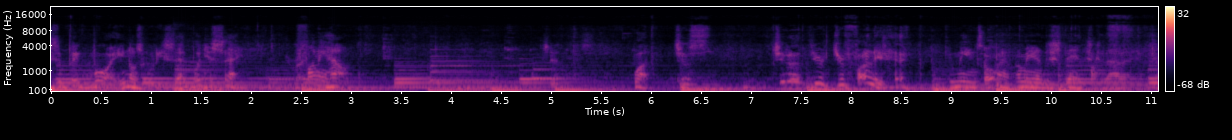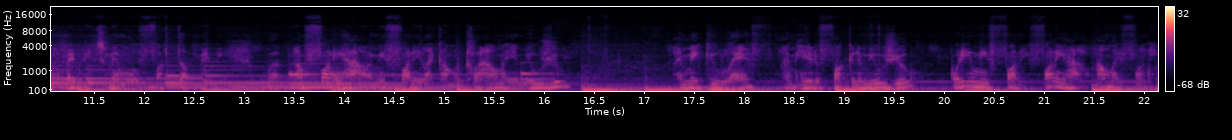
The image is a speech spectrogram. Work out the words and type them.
He's a big boy. He knows what he said. What'd you say? Funny how? Just, What? just, you know, you're, you're funny. You mean, So? well, let me understand this, because I, you know, maybe it's me, I'm a little fucked up, maybe. But I'm funny how? I mean, funny like I'm a clown, I amuse you. I make you laugh. I'm here to fucking amuse you. What do you mean funny? Funny how? How am I funny?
